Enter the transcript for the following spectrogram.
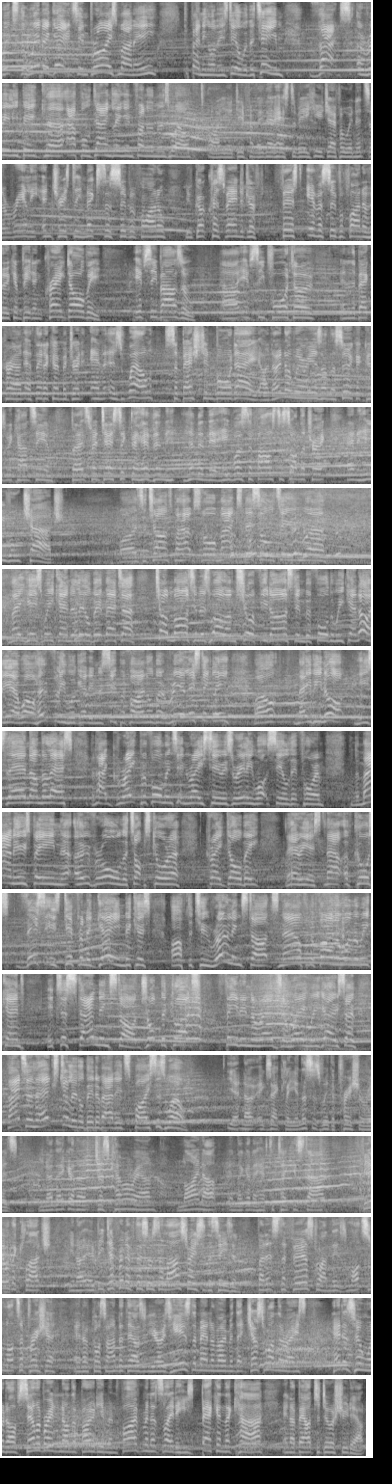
which the winner gets in prize money, depending on his deal with the team, that's a really big uh, apple dangling in front of them as well. Oh, yeah, definitely. That has to be a huge apple, and it's a really interesting mix this super final. You've got Chris van der Drift, first ever super final who compete in Craig Dolby, FC Basel, uh, FC Porto, and in the background, Atletico Madrid, and as well, Sebastian Bourdais. I don't know where he is on the circuit because we can't see him, but it's fantastic to have him, him in there. He was the fastest on the track, and he will charge. Well, it's a chance perhaps for Max Wissel to uh, make his weekend a little bit better. John Martin as well, I'm sure if you'd asked him before the weekend, oh yeah, well, hopefully we'll get in the super final, but realistically, well, maybe not. He's there nonetheless, and that great performance in race two is really what sealed it for him. The man who's been overall the top scorer, Craig Dolby, there he is. Now, of course, this is different again because after two rolling starts, now for the final one of the weekend, it's a standing start. Drop the clutch, feeding the revs, away we go. So that's an extra little bit of added spice as well. Yeah, no, exactly. And this is where the pressure is. You know, they're going to just come around, line up, and they're going to have to take a start, feel the clutch. You know, it'd be different if this was the last race of the season, but it's the first one. There's lots and lots of pressure, and of course, 100,000 euros. Here's the man of moment that just won the race, had his helmet off, celebrating on the podium, and five minutes later, he's back in the car and about to do a shootout.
